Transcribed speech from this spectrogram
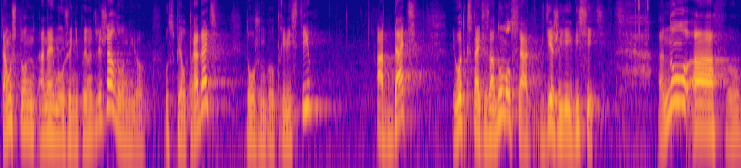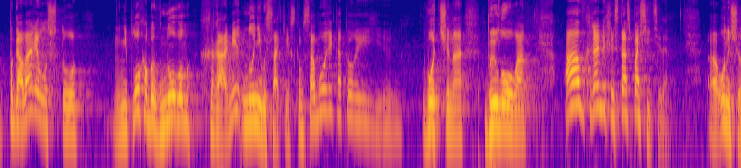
потому что он, она ему уже не принадлежала, он ее успел продать, должен был привести, отдать. И вот, кстати, задумался, а где же ей висеть. Но а, поговаривал, что неплохо бы в новом храме, но не в Исаакиевском соборе, который э, вотчина Брюлова, а в храме Христа Спасителя. Э, он еще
